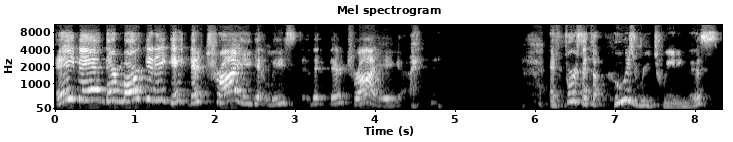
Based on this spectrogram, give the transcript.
Hey man, they're marketing. Hey, they're trying at least. They're trying. At first, I thought, who is retweeting this?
